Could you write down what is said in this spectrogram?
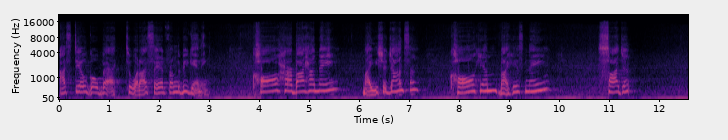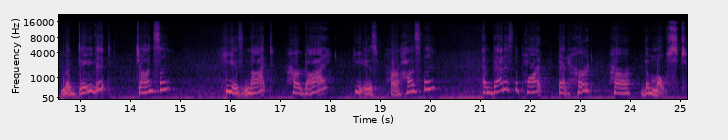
I still go back to what I said from the beginning. Call her by her name, Myeshia Johnson. Call him by his name, Sergeant LaDavid Johnson. He is not her guy. He is her husband. And that is the part that hurt her the most.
